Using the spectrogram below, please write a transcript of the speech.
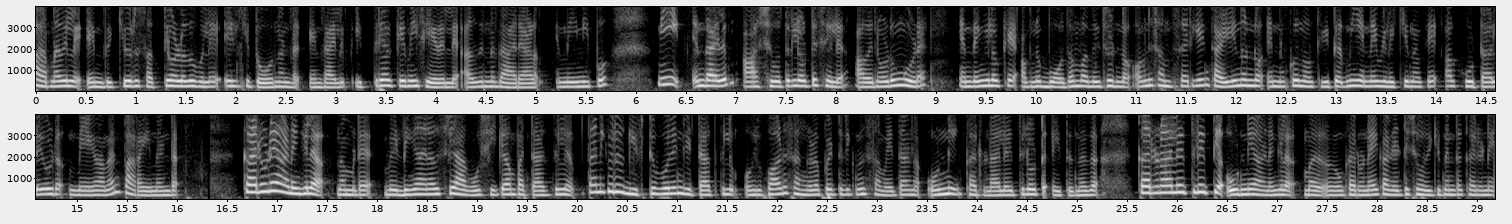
പറഞ്ഞതിൽ എന്തൊക്കെയോ ഒരു സത്യമുള്ളതുപോലെ എനിക്ക് തോന്നുന്നുണ്ട്. എന്തായാലും ഇത്രയൊക്കെ നീ ചെയ്തില്ലേ? അത് തന്നെ ധാരാളം. എന്ന് ഇനിയിപ്പോൾ നീ എന്തായാലും ആശുപത്രിയിലോട്ട് ചെല്ല്. അവനോടും കൂടെ എന്തെങ്കിലുമൊക്കെ അവന് ബോധം വന്നിട്ടുണ്ടോ? അവന് സംസാരിക്കാൻ കഴിയുന്നുണ്ടോ? എന്നൊക്കെ നോക്കിയിട്ട് നീ എന്നെ വിളിക്കുന്നൊക്കെ ആ കൂട്ടാളിയോട് മേഘനാഥൻ പറയുന്നുണ്ട്. കരുണയാണെങ്കിൽ നമ്മുടെ വെഡിങ് ആനിവേഴ്സറി ആഘോഷിക്കാൻ പറ്റാത്തതിലും തനിക്കൊരു ഗിഫ്റ്റ് പോലും കിട്ടാത്തതിലും ഒരുപാട് സങ്കടപ്പെട്ടിരിക്കുന്ന സമയത്താണ് ഉണ്ണി കരുണാലയത്തിലോട്ട് എത്തുന്നത്. കരുണാലയത്തിലെത്തിയ ഉണ്ണിയാണെങ്കിൽ കരുണയെ കണ്ടിട്ട് ചോദിക്കുന്നുണ്ട് കരുണെ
